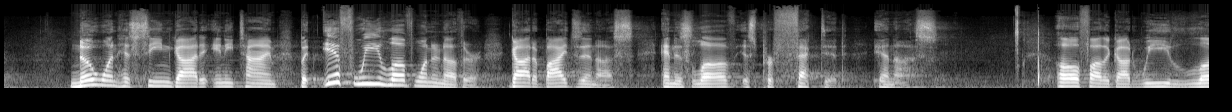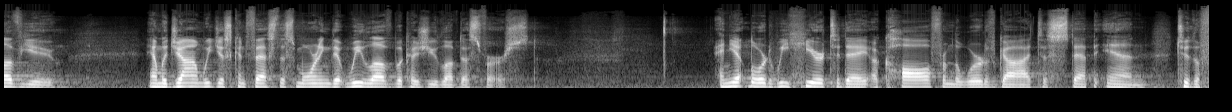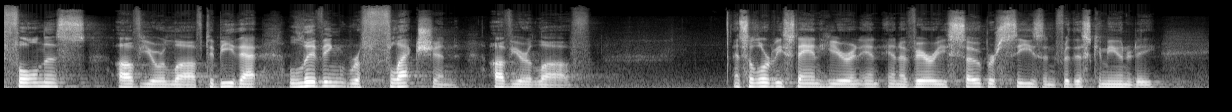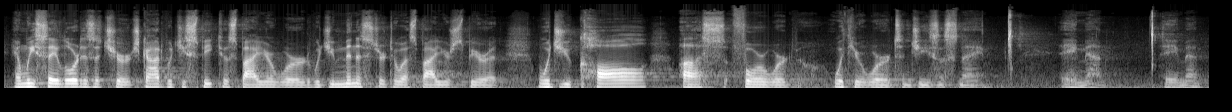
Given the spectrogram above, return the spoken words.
No one has seen God at any time, but if we love one another, God abides in us, and his love is perfected in us. Oh, Father God, we love you. And with John, we just confessed this morning that we love because you loved us first. And yet, Lord, we hear today a call from the Word of God to step in to the fullness of your love, to be that living reflection of your love. And so, Lord, we stand here in, in, in, a very sober season for this community. And we say, Lord, as a church, God, would you speak to us by your word? Would you minister to us by your spirit? Would you call us forward with your words in Jesus' name? Amen. Amen.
